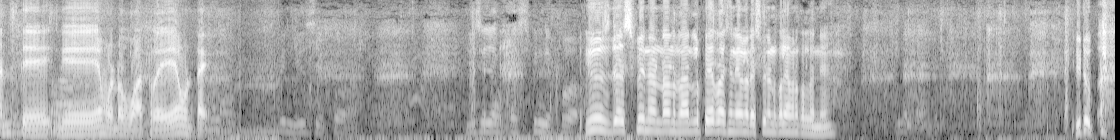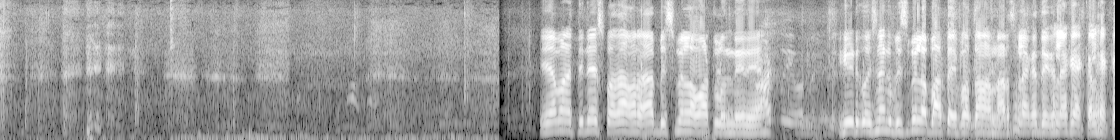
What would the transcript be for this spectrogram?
అంతే ఇంకేముండవు. వాటరే ఉంటాయి. యూజ్ డస్ట్బిన్ అంటాను. దాంట్లో పేరు రాసిన డస్ట్బిన్ అనుకోలే అనుకోలే యూట్యూబ్ ఏమైనా తినేసి పదామరా? బిస్మిల్లా హోటల్ ఉంది. వీడికి వచ్చినాక బిస్మిల్లా బాత్ అయిపోతాం. నడసలేక దిగలేక ఎక్కలేక.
